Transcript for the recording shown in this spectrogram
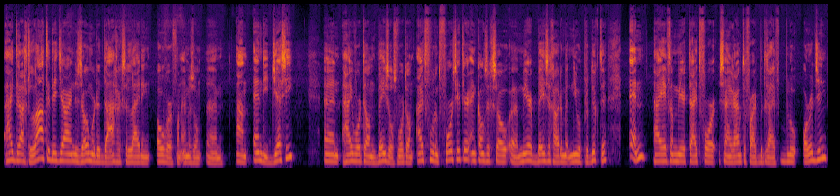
Hij draagt later dit jaar in de zomer de dagelijkse leiding over van Amazon ehm, aan Andy Jassy. En hij wordt dan, Bezos, wordt dan uitvoerend voorzitter en kan zich zo eh, meer bezighouden met nieuwe producten. En hij heeft dan meer tijd voor zijn ruimtevaartbedrijf Blue Origin.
